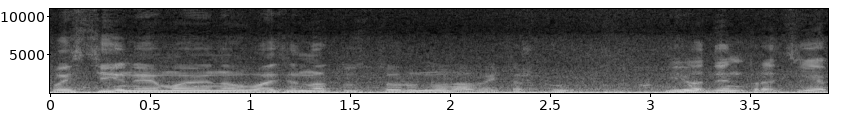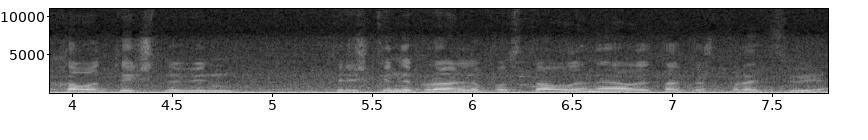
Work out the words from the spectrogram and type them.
постійно, я маю на увазі на ту сторону на витяжку. І один працює хаотично, він трішки неправильно поставлений, але також працює.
